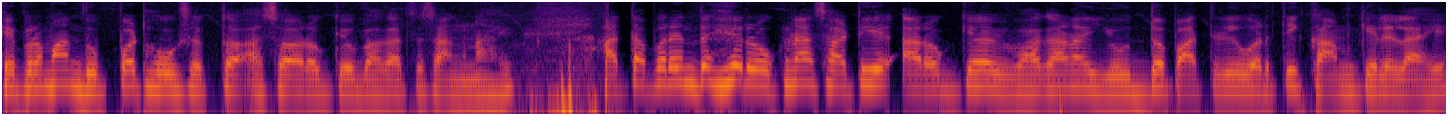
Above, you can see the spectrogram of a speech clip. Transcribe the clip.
हे प्रमाण दुप्पट होऊ शकतं असं आरोग्य विभागाचं सांगणं आहे. आतापर्यंत हे रोखण्यासाठी आरोग्य विभागानं युद्ध पातळीवरती काम केलेलं आहे.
